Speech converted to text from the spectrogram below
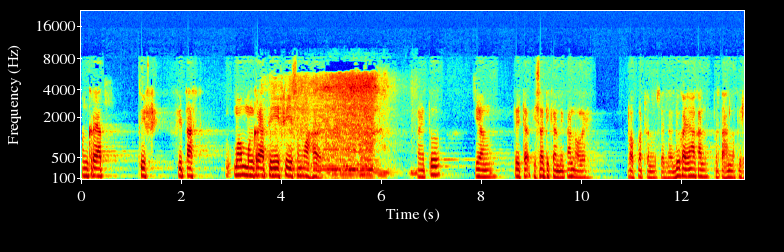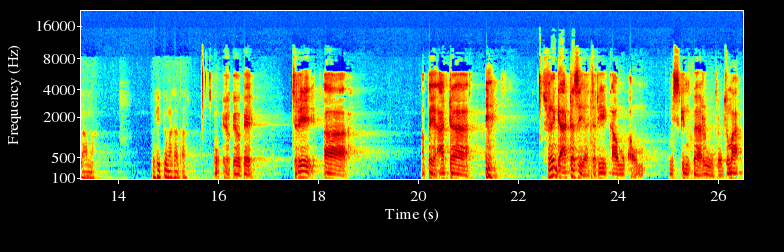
mengkreativitas mau mengkreativi semua hal. Nah itu yang tidak bisa digantikan oleh robot dan mesin. Nah, itu kayaknya akan bertahan lebih lama. Begitu Mas Atas. Oke oke oke. Jadi uh, apa ya ada sebenarnya nggak ada sih ya. Jadi kaum kaum miskin baru itu cuma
